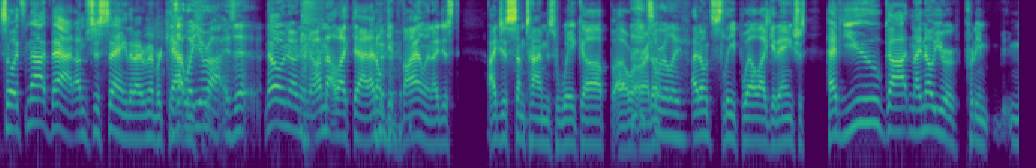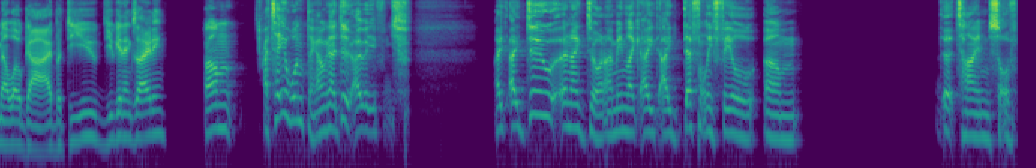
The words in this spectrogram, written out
so it's not that i'm just saying that i remember Is that cabin where you're at? Is it? no no no no i'm not like that i don't get violent i just i just sometimes wake up uh, or, or i don't i don't sleep well i get anxious have you gotten i know you're a pretty mellow guy but do you do you get anxiety Um, I tell you one thing. I'm gonna do. I, if- I I do and I don't. I mean, like I I definitely feel um at times sort of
